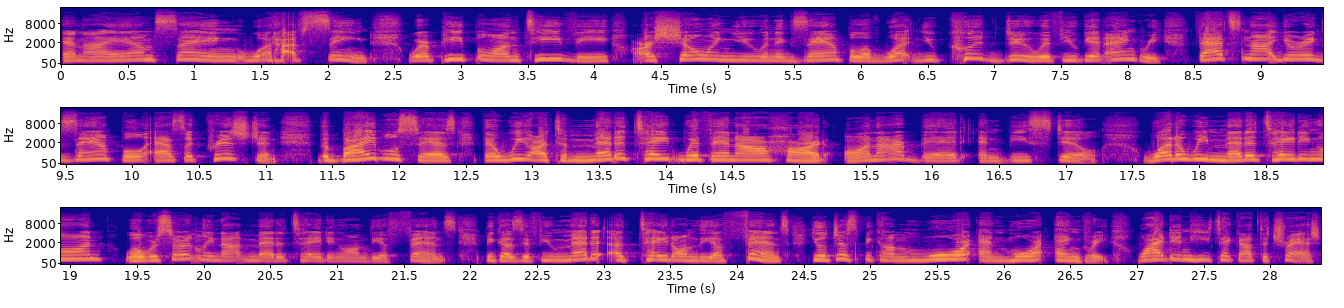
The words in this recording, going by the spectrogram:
and I am saying what I've seen, where people on TV are showing you an example of what you could do if you get angry. That's not your example as a Christian. The Bible says that we are to meditate within our heart on our bed and be still. What are we meditating on? Well, we're certainly not meditating on the offense because if you meditate on the offense, you'll just become more and more angry. Why didn't he take out the trash?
